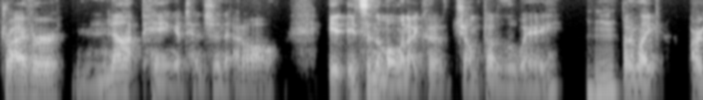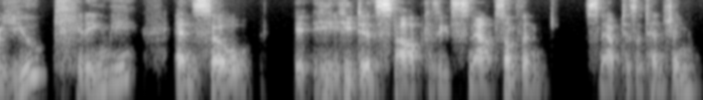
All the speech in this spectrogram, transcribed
driver not paying attention at all. It, it's in the moment I could have jumped out of the way, Mhm. but I'm like, are you kidding me? And so it, he he did stop because he snapped something, snapped his attention,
